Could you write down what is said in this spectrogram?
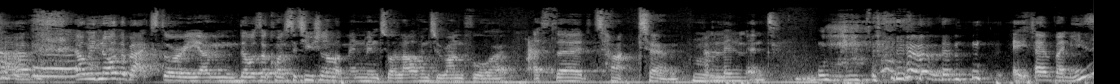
and we know the backstory. Um, there was a constitutional amendment to allow him to run for a third ti- term. Hmm. Amendment. Ebony's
